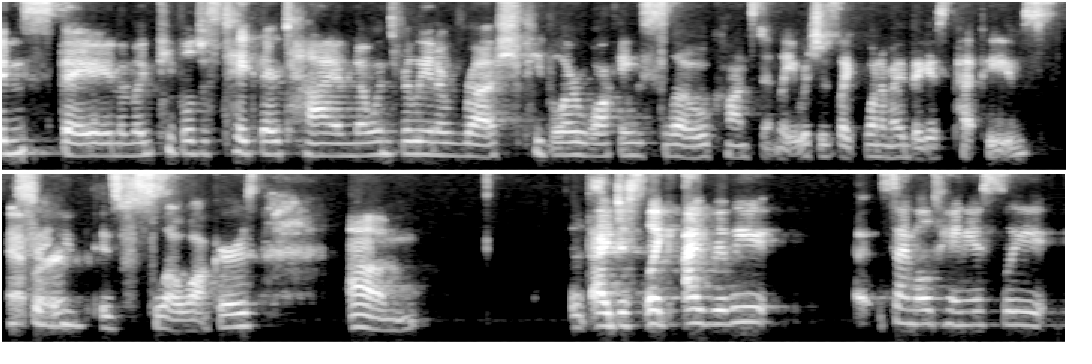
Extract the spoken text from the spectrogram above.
in Spain, and like people just take their time. No one's really in a rush. People are walking slow constantly, which is like one of my biggest pet peeves ever Same. is slow walkers. Um, I just like, I really simultaneously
